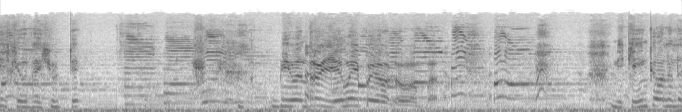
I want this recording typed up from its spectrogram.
నీకేమైనా ఉంటే. మేమందరం ఏమైపోయావు అమ్మా? నీకేం కావాలన్నా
